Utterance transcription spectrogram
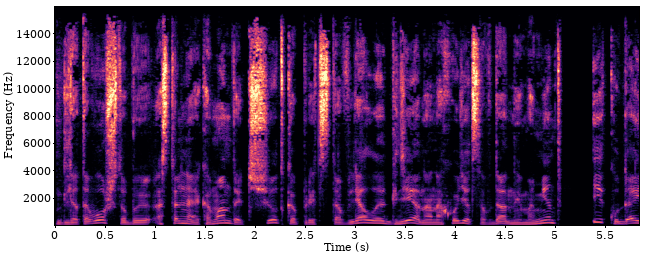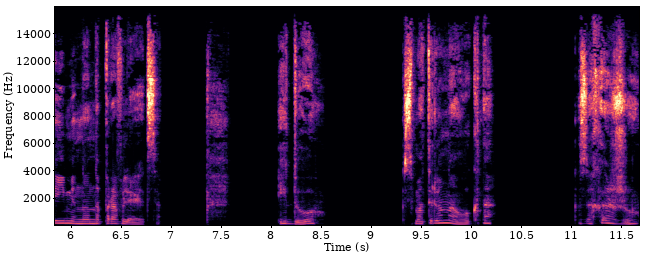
для того, чтобы остальная команда четко представляла, где она находится в данный момент и куда именно направляется. «Иду, смотрю на окна, захожу»,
